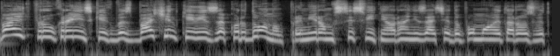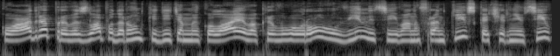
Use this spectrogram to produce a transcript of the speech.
Дбають про українських безбаченків із-за кордону. Приміром, Всесвітня організація допомоги та розвитку Адра привезла подарунки дітям Миколаєва, Кривого Рогу, Вінниці, Івано-Франківська, Чернівців,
